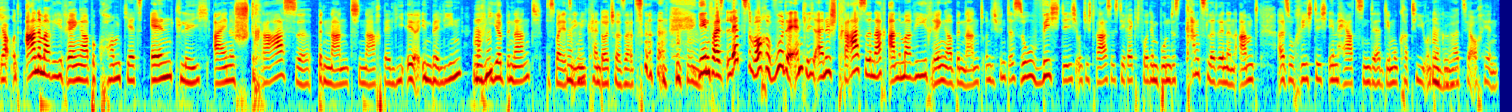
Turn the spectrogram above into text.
Ja. Und Annemarie Renger bekommt jetzt endlich eine Straße benannt nach Berlin, äh, in Berlin, nach Mhm. ihr benannt. Das war jetzt irgendwie kein deutscher Satz. Jedenfalls, letzte Woche wurde endlich eine Straße nach Annemarie Renger benannt. Und ich finde das so wichtig. Und die Straße ist direkt vor dem Bundeskanzlerinnenamt, also richtig im Herzen der Demokratie. Und da gehört es ja auch hin.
